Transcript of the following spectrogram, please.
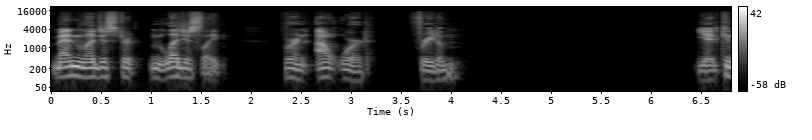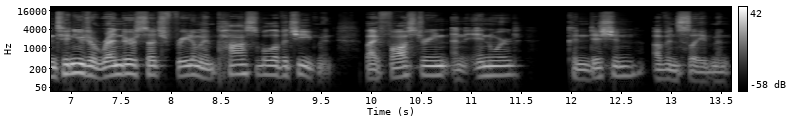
Men legislate for an outward freedom yet continue to render such freedom impossible of achievement by fostering an inward condition of enslavement.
